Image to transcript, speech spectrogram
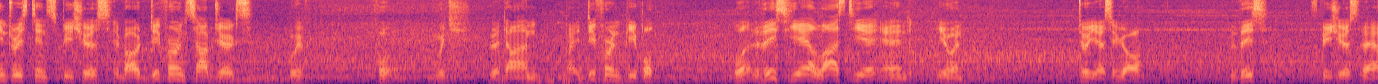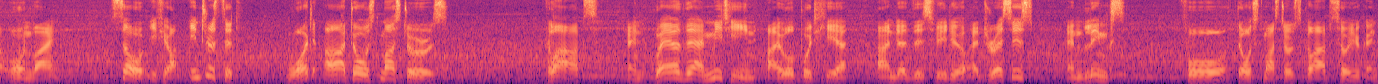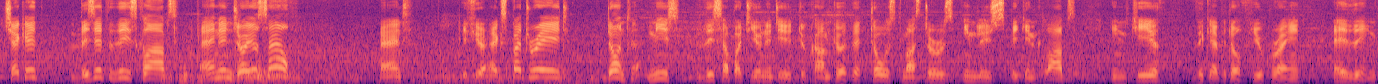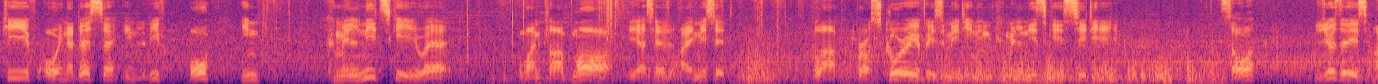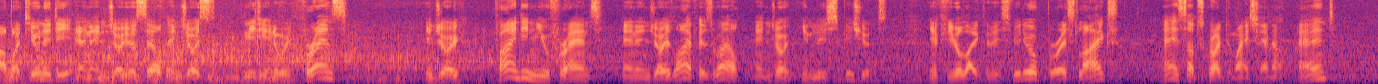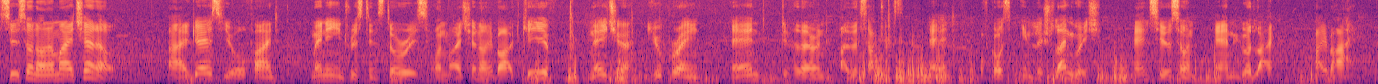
interesting speeches about different subjects with, for, which were done by different people this year, last year and even two years ago. These speeches were online. So if you are interested, what are Toastmasters clubs and where they are meeting, I will put here under this video addresses and links for Toastmasters clubs so you can check it, visit these clubs and enjoy yourself. And if you're expatriate, don't miss this opportunity to come to the Toastmasters English speaking clubs in Kiev, the capital of Ukraine, either in Kiev or in Odessa, in Lviv or in Khmelnytsky, where one club more. Yes, yes, I miss it. Club Proskuriv is meeting in Khmelnytsky city. So use this opportunity and enjoy yourself, enjoy meeting with friends, enjoy finding new friends and enjoy life as well. Enjoy English speeches. If you liked this video, press likes and subscribe to my channel. And see you soon on my channel. I guess you will find many interesting stories on my channel about Kiev, nature, Ukraine and different other subjects. And of course English language. And see you soon and good luck. Bye bye.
